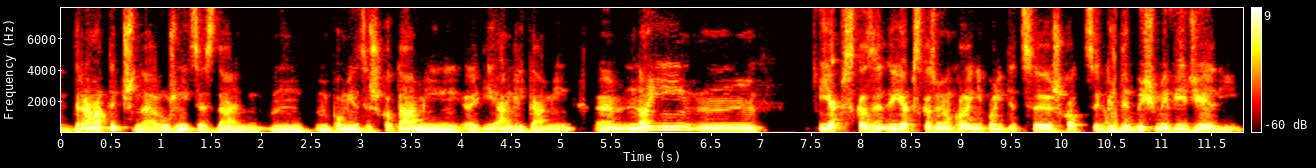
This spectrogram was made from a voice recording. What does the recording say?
dramatyczne różnice zdań mm, pomiędzy Szkotami i Anglikami. No i mm, jak, wskazy, jak wskazują kolejni politycy szkoccy, gdybyśmy wiedzieli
